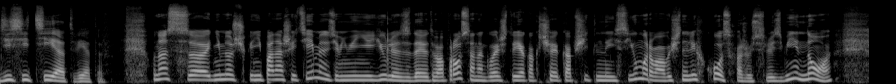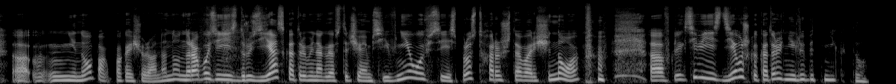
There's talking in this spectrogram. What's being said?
э, десяти ответов. У нас э, немножечко не по нашей теме, но тем не менее Юля задает вопрос. Она говорит, что я как человек общительный и с юмором обычно легко схожусь с людьми, но э, не но, по- пока еще рано, но на работе есть друзья, с которыми иногда встречаемся и вне офиса, есть просто хорошие товарищи, но э, в коллективе есть девушка, которую не любит никто.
